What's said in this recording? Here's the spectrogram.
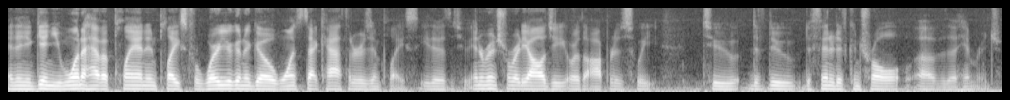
And then again, you want to have a plan in place for where you're going to go once that catheter is in place, either to interventional radiology or the operative suite to do definitive control of the hemorrhage.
